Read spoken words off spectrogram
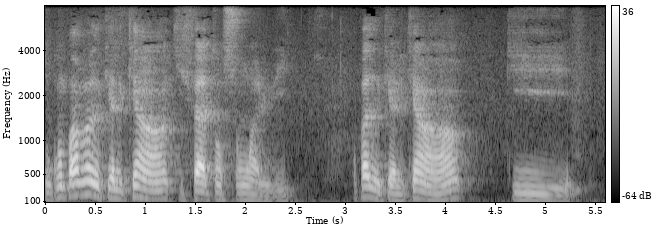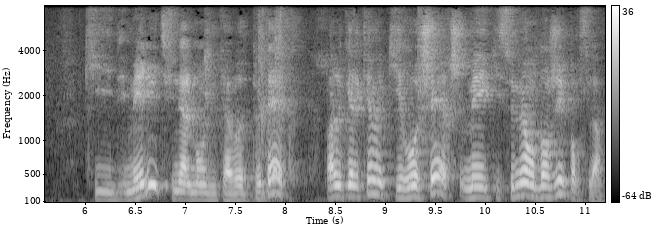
Donc on parle pas de quelqu'un hein, qui fait attention à lui. On parle pas de quelqu'un hein, qui, qui mérite finalement du kavod peut-être. On parle de quelqu'un qui recherche mais qui se met en danger pour cela.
